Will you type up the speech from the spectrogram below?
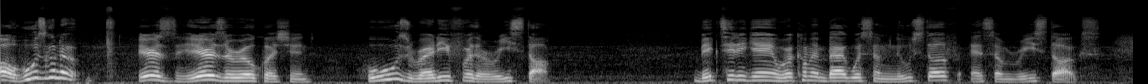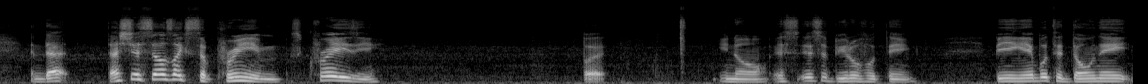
Oh, who's gonna? Here's here's the real question. Who's ready for the restock? Big Titty Gang, we're coming back with some new stuff and some restocks, and that that shit sells like Supreme. It's crazy. But you know, it's it's a beautiful thing. Being able to donate.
